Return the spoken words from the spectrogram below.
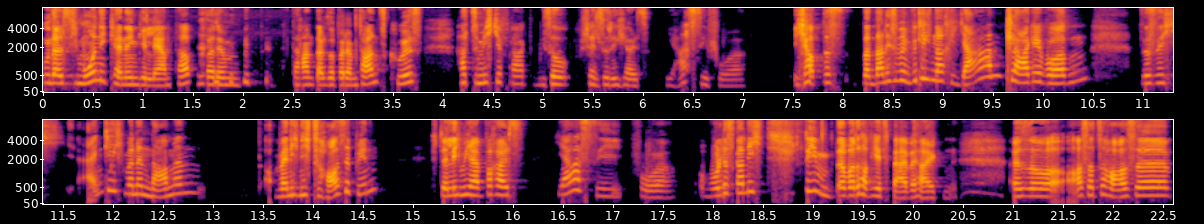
Und als ich Moni kennengelernt habe bei dem also bei dem Tanzkurs, hat sie mich gefragt, wieso stellst du dich als Yassi vor? Ich habe das, dann, dann ist mir wirklich nach Jahren klar geworden, dass ich eigentlich meinen Namen, wenn ich nicht zu Hause bin, stelle ich mich einfach als Yassi vor. Obwohl das gar nicht stimmt, aber das habe ich jetzt beibehalten. Also außer zu Hause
